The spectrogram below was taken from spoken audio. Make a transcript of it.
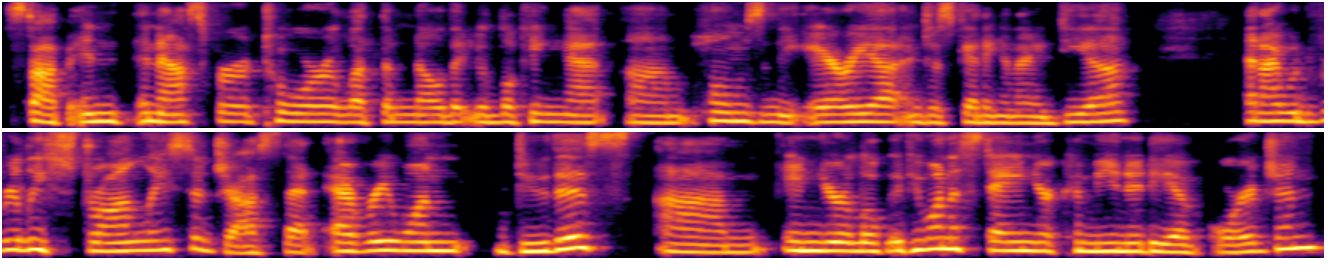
stop in and ask for a tour, let them know that you're looking at um, homes in the area and just getting an idea. And I would really strongly suggest that everyone do this um, in your local, if you want to stay in your community of origin,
